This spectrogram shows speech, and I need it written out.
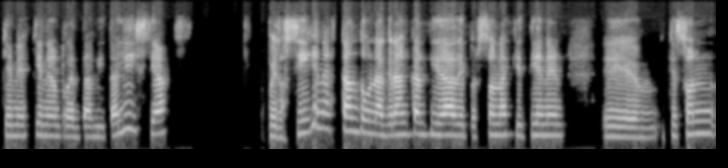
quienes tienen rentas vitalicias pero siguen estando una gran cantidad de personas que tienen, que son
